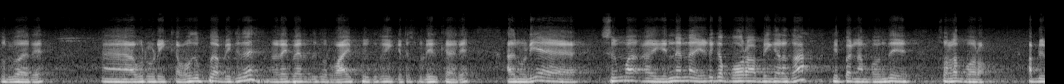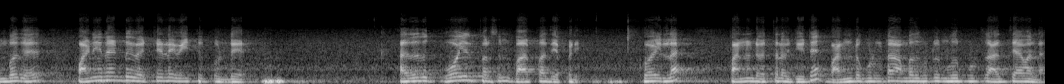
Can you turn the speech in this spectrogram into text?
சொல்லுவார். அவருடைய வகுப்பு அப்படிங்கிறது நடைபெறதுக்கு ஒரு வாய்ப்பு இருக்குது என்கிட்ட சொல்லியிருக்காரு. அதனுடைய சும்மா என்னென்ன எடுக்க போகிறோம் அப்படிங்கிறது தான் இப்போ நம்ம வந்து சொல்ல போகிறோம் அப்படின்போது பனிரெண்டு வெற்றிலை வைத்துக்கொண்டு அதாவது கோயில் பர்சன் பார்ப்பது எப்படி? கோயிலில் பன்னெண்டு வெத்தலை வச்சுக்கிட்டு பன்னெண்டு கொடுத்தா ஐம்பது கொடுத்து நூறு கொடுத்து அது தேவையில்லை.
